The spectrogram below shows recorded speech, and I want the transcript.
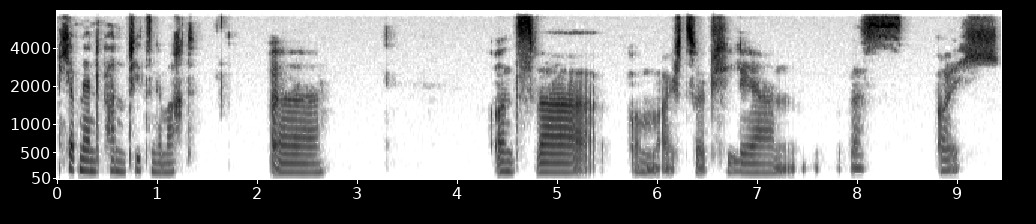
Ich habe mir ein paar Notizen gemacht. Äh, und zwar, um euch zu erklären, was euch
